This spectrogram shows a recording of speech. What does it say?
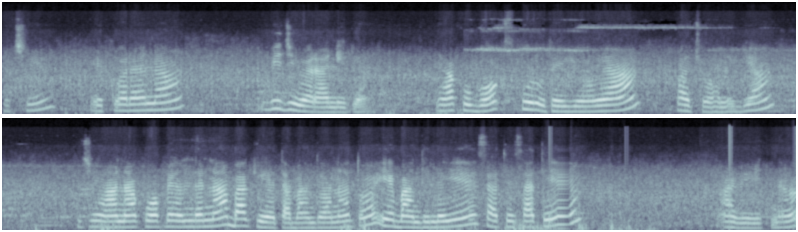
પછી એકવાર આવેલા બીજી વાર લીધા આખું બોક્સ પૂરું થઈ ગયું. હવે આ પાછું હાલી ગયા. પછી આ નાખું આપણે અંદરના બાકી હતા બાંધવાના, તો એ બાંધી લઈએ સાથે સાથે. આવી રીતના.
